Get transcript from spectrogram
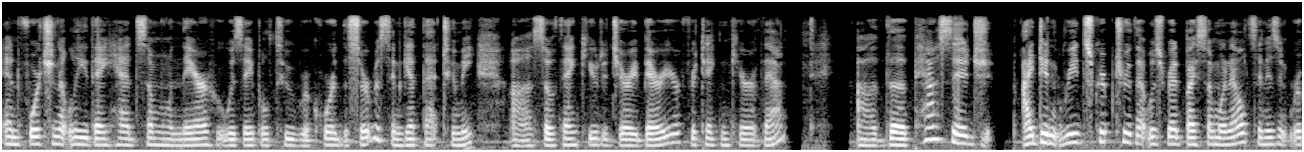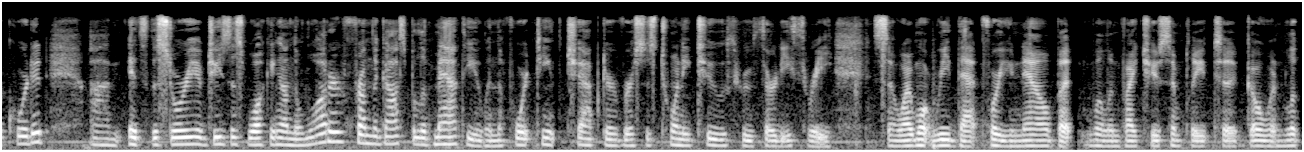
and fortunately they had someone there who was able to record the service and get that to me. Uh, so thank you to Jerry Barrier for taking care of that. Uh, the passage I didn't read scripture that was read by someone else and isn't recorded. Um, it's the story of Jesus walking on the water from the Gospel of Matthew in the 14th chapter, verses 22 through 33. So I won't read that for you now, but we'll invite you simply to go and look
